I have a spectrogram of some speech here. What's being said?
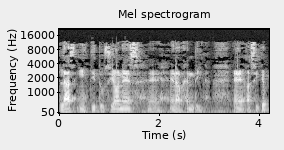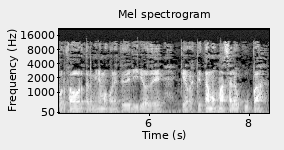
las instituciones eh, en Argentina. ¿Eh? así que por favor terminemos con este delirio de que respetamos más al ocupa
